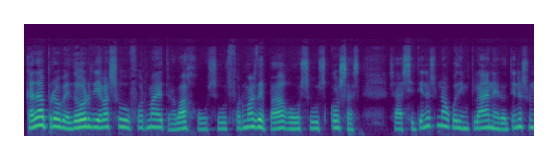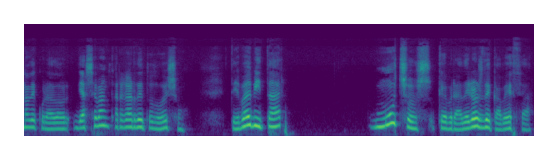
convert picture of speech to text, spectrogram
Cada proveedor lleva su forma de trabajo, sus formas de pago, sus cosas. O sea, si tienes una wedding planner o tienes una decorador, ya se va a encargar de todo eso. Te va a evitar muchos quebraderos de cabeza.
